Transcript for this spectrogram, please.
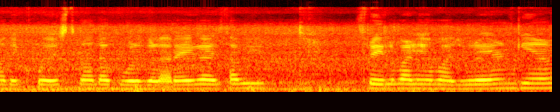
ਆ ਦੇਖੋ, ਇਸ ਤਰ੍ਹਾਂ ਦਾ ਗੋਲ ਗਲਾ ਰਹੇਗਾ, ਇਸ ਦਾ ਵੀ ਫਰੇਲ ਵਾਲੀਆਂ ਬਾਜੂ ਰਹਿਣਗੀਆਂ।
